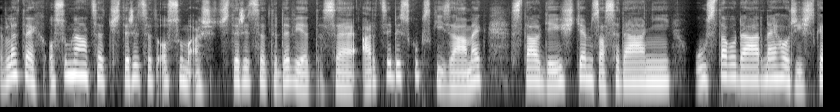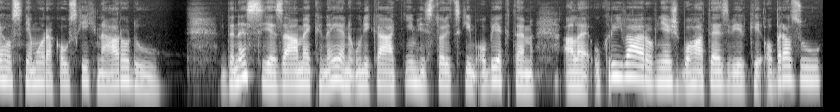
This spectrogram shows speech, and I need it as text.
V letech 1848 až 49 se arcibiskupský zámek stal dějištěm zasedání Ústavodárného říšského sněmu rakouských národů. Dnes je zámek nejen unikátním historickým objektem, ale ukrývá rovněž bohaté sbírky obrazů,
